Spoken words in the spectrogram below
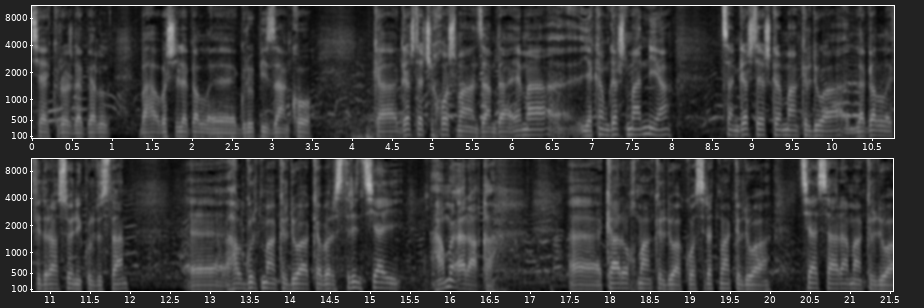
چیای کرۆژ لەگەڵ بە هاوبەشی لەگەڵ گروپی زانکۆ کە گەشتەکی خۆشمان ئەنجامدا ئێمە یەکەم گەشتمان نییە چەند گەشتێشکەمان کردووە لەگەڵ فیدراسیۆنی کوردستان هەڵگورتمان کردووە کە بەرزترین چیای هەموو عێراقە کارۆخمان کردووە کۆسرەتمان کردووە چیا سارامان کردووە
